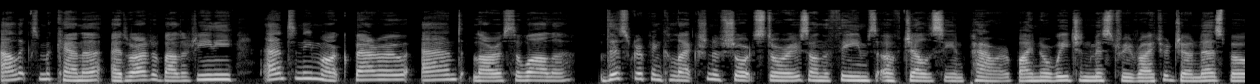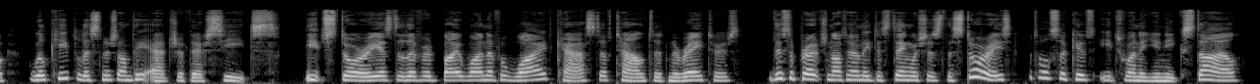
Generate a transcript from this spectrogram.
Alex McKenna, Eduardo Ballerini, Anthony Mark Barrow, and Lara Sawala. This gripping collection of short stories on the themes of jealousy and power by Norwegian mystery writer Jo Nesbo will keep listeners on the edge of their seats. Each story is delivered by one of a wide cast of talented narrators. This approach not only distinguishes the stories, but also gives each one a unique style.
